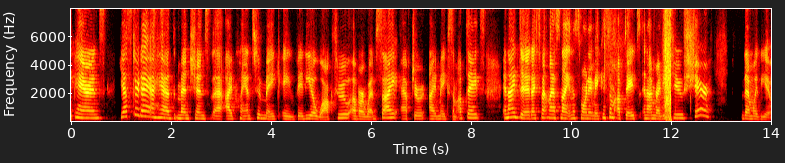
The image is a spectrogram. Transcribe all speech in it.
parents, yesterday I had mentioned that I plan to make a video walkthrough of our website after I make some updates. And I did. I spent last night and this morning making some updates and I'm ready to share them with you.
